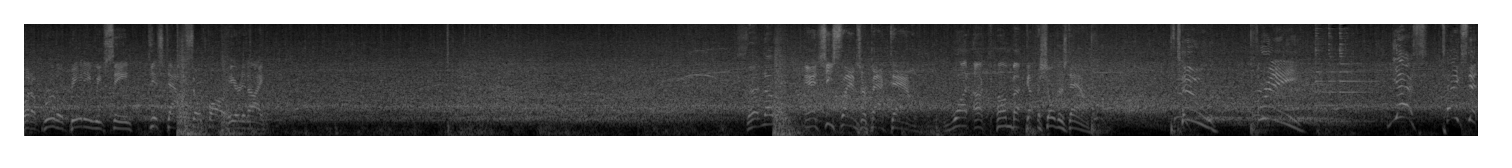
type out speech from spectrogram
What a brutal beating we've seen dished out so far here tonight. Setting up. And she slams her back down. What a comeback. Got the shoulders down. Two, three. Yes! Takes it!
